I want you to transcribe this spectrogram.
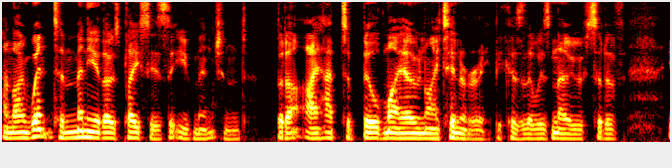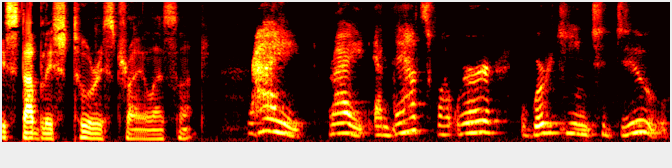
and I went to many of those places that you've mentioned. But I, I had to build my own itinerary because there was no sort of established tourist trail as such. Right, Right. And that's what we're working to do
